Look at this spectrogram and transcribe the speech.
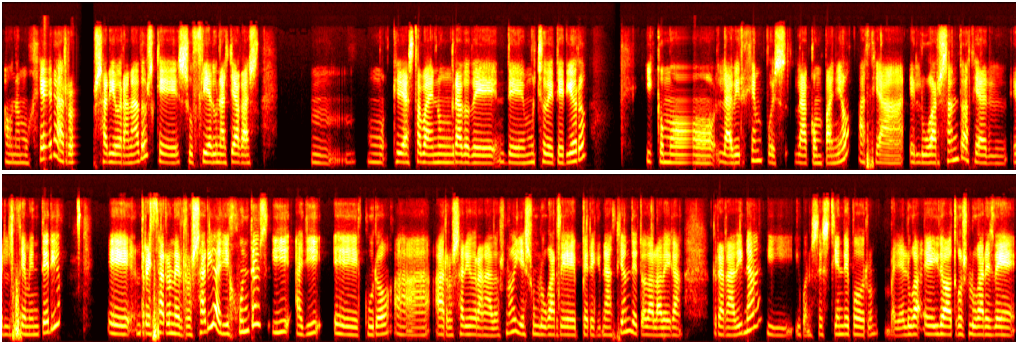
a, una, mujer, a Rosario Granados, que sufría de unas llagas mm, que ya estaba en un grado de, mucho deterioro, y como la Virgen pues la acompañó hacia el lugar santo, hacia el cementerio, eh, rezaron el rosario allí juntas y allí eh, curó a, Rosario Granados, ¿no? Y es un lugar de peregrinación de toda la Vega granadina y, bueno, se extiende por, vaya, he ido a otros lugares de,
